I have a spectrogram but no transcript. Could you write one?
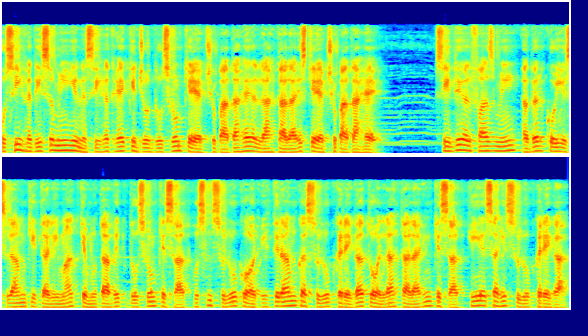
اسی حدیث میں یہ نصیحت ہے کہ جو دوسروں کے عیب چھپاتا ہے، اللہ تعالیٰ اس کے عیب چھپاتا ہے۔ سیدھے الفاظ میں، اگر کوئی اسلام کی تعلیمات کے مطابق دوسروں کے ساتھ حسن سلوک اور احترام کا سلوک کرے گا، تو اللہ تعالیٰ ان کے ساتھ ہی ایسا ہی سلوک کرے گا۔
